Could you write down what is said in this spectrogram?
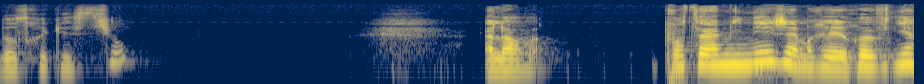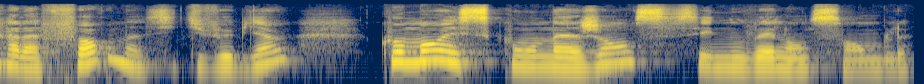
D'autres questions? Alors, pour terminer, j'aimerais revenir à la forme, si tu veux bien. Comment est-ce qu'on agence ces nouvelles ensembles?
